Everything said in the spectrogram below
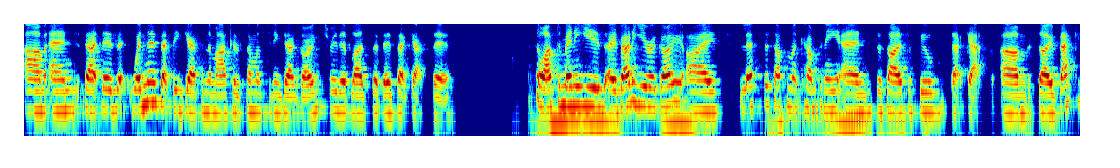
Um, and that there's when there's that big gap in the market of someone sitting down going through their bloods, that there's that gap there. So after many years, about a year ago, I left the supplement company and decided to fill that gap. Um, so back,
